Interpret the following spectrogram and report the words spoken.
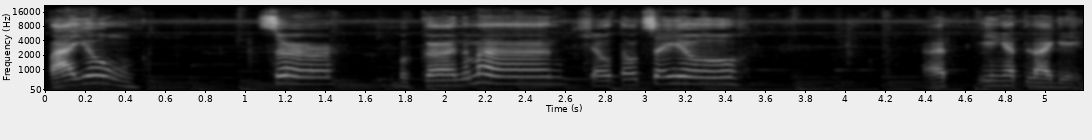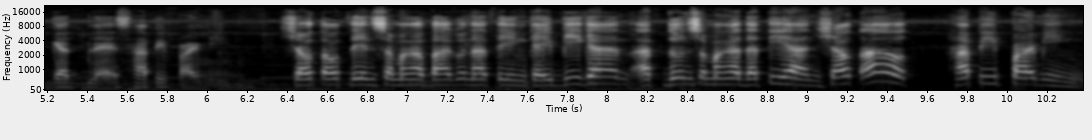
payong. Sir, baka naman, shoutout sa iyo. At ingat lagi. God bless. Happy farming. Shoutout din sa mga bago nating kaibigan at dun sa mga datihan. Shoutout! Happy farming!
